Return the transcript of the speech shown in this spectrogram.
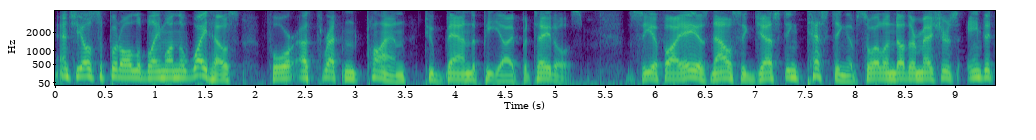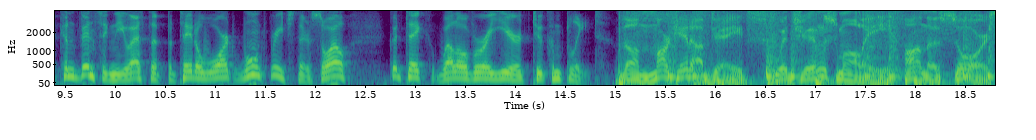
and she also put all the blame on the White House for a threatened plan to ban the PEI potatoes. The CFIA is now suggesting testing of soil and other measures aimed at convincing the U.S. that potato wart won't reach their soil. Could take well over a year to complete. The Market Updates with Jim Smalley on the Source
